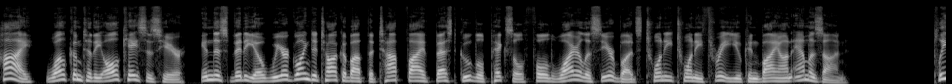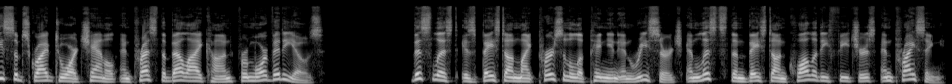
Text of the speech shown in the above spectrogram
Hi, welcome to the All Cases here. In this video, we are going to talk about the top 5 best Google Pixel Fold wireless earbuds 2023 you can buy on Amazon. Please subscribe to our channel and press the bell icon for more videos. This list is based on my personal opinion and research and lists them based on quality features and pricing.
